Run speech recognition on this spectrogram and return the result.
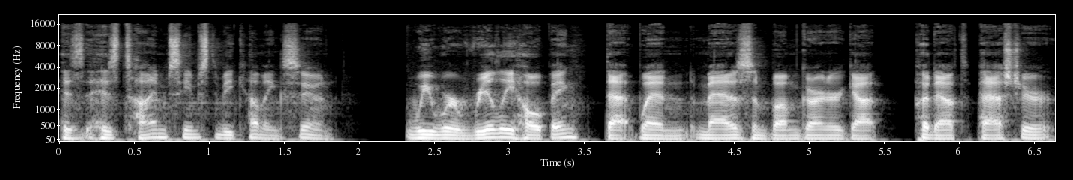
his his time seems to be coming soon. We were really hoping that when Madison Bumgarner got put out to pasture,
